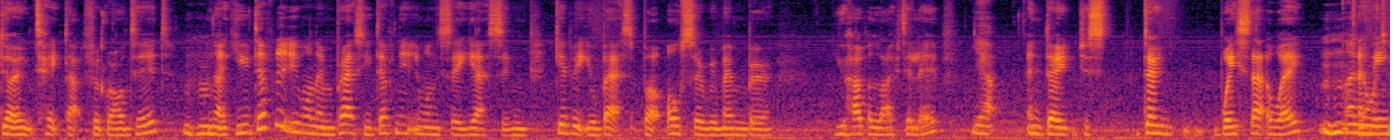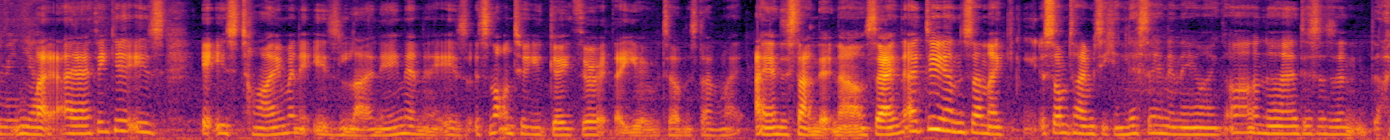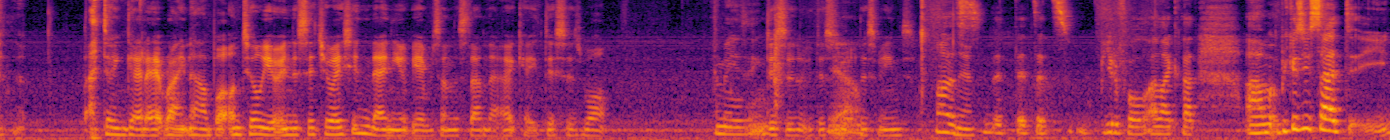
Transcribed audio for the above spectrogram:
don't take that for granted. Mhm. Like you definitely want to impress, you definitely want to say yes and give it your best, but also remember you have a life to live Yeah, and don't just don't waste that away. hmm I know what think you mean. Yeah, like, I I think it is it is time and it is learning and it is it's not until you go through it that you're able to understand like I understand it now so I, I do understand like sometimes you can listen and then you're like oh no this isn't I, I don't get it right now but until you're in the situation then you'll be able to understand that okay this is what amazing. this is this is what this means Oh, that's, that, that, that's beautiful. I like that. Um, because you said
